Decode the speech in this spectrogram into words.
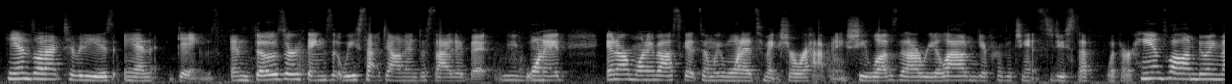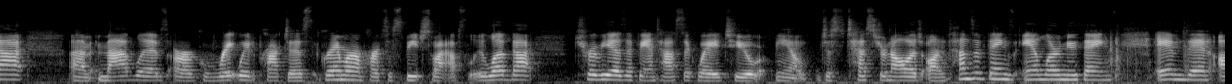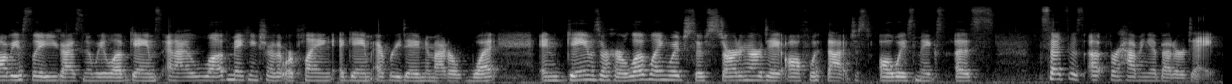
hands-on activities, and games. And those are things that we sat down and decided that we wanted in our morning baskets and we wanted to make sure were happening. She loves that I read aloud and give her the chance to do stuff with her hands while I'm doing that. Um, Mad Libs are a great way to practice grammar and parts of speech, so I absolutely love that. Trivia is a fantastic way to, you know, just test your knowledge on tons of things and learn new things. And then obviously you guys know we love games and I love making sure that we're playing a game every day no matter what. And games are her love language, so starting our day off with that just always makes us, sets us up for having a better day.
